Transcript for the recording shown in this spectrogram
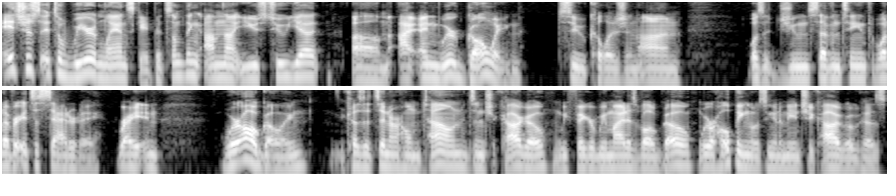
it's just it's a weird landscape it's something i'm not used to yet um i and we're going to collision on was it June 17th, whatever. It's a Saturday, right? And we're all going because it's in our hometown. It's in Chicago. We figured we might as well go. We were hoping it was going to be in Chicago because,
